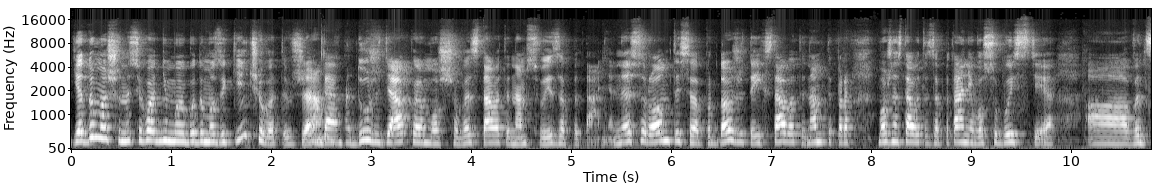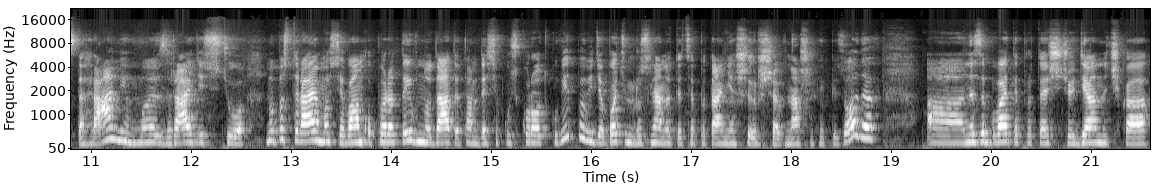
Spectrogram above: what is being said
Я думаю, що на сьогодні ми будемо закінчувати вже. Да. Дуже дякуємо, що ви ставите нам свої запитання. Не соромтеся, продовжуйте їх ставити. Нам тепер можна ставити запитання в особисті а, в інстаграмі. Ми з радістю ми постараємося вам оперативно дати там десь якусь коротку відповідь, а потім розглянути це питання ширше в наших епізодах. А, не забувайте про те, що Діаночка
